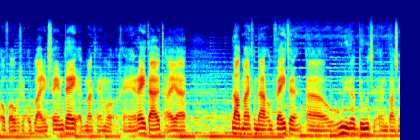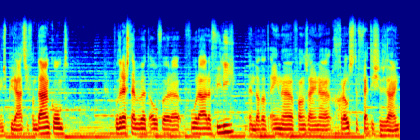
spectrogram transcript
of over zijn opleiding CMD. Het maakt helemaal geen reet uit. Hij uh, laat mij vandaag ook weten uh, hoe hij dat doet en waar zijn inspiratie vandaan komt. Voor de rest hebben we het over uh, voorradenfilie. En dat dat een van zijn grootste fetishes zijn.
